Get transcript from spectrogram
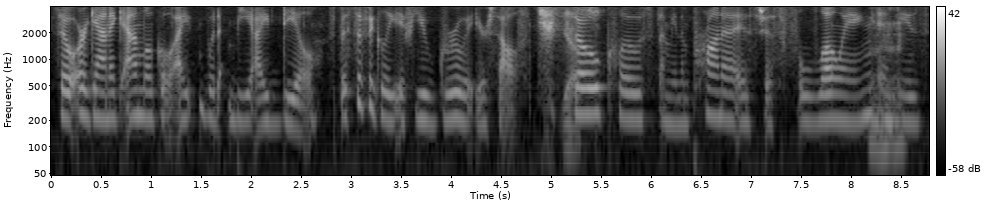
So organic and local I would be ideal, specifically if you grew it yourself. So close. I mean, the prana is just flowing Mm-hmm. in these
